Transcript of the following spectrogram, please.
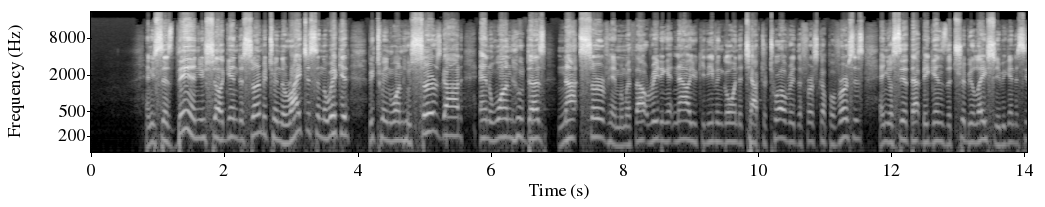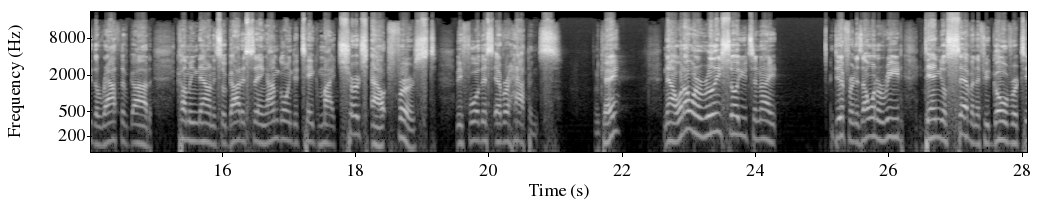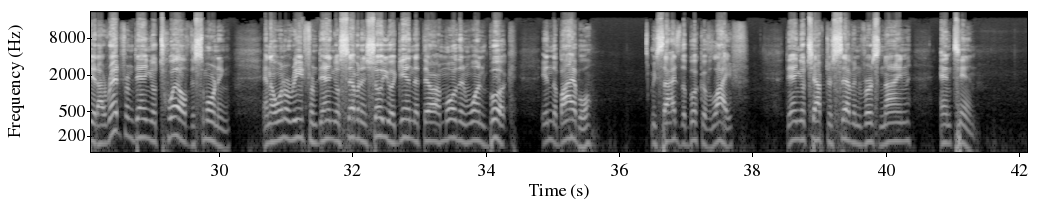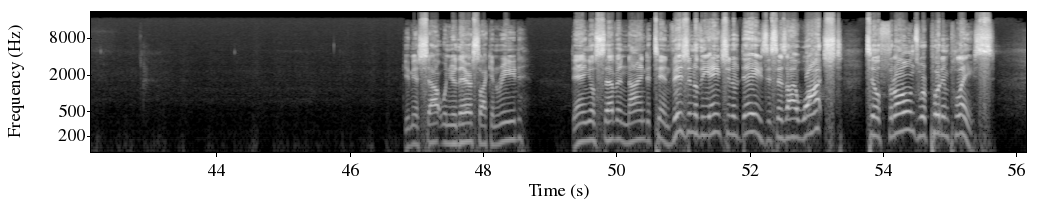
And he says, Then you shall again discern between the righteous and the wicked, between one who serves God and one who does not serve him. And without reading it now, you could even go into chapter 12, read the first couple verses, and you'll see that that begins the tribulation. You begin to see the wrath of God coming down. And so God is saying, I'm going to take my church out first before this ever happens. Okay? Now, what I want to really show you tonight different is I want to read Daniel 7 if you'd go over to it. I read from Daniel 12 this morning. And I want to read from Daniel 7 and show you again that there are more than one book in the Bible besides the book of life. Daniel chapter 7, verse 9 and 10. Give me a shout when you're there so I can read. Daniel 7, 9 to 10. Vision of the Ancient of Days. It says, I watched till thrones were put in place,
